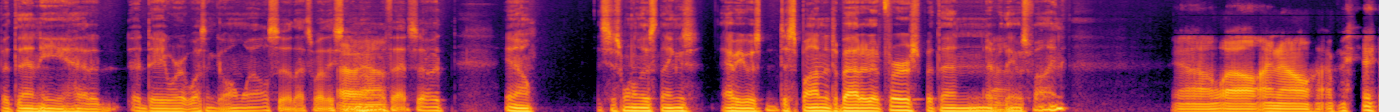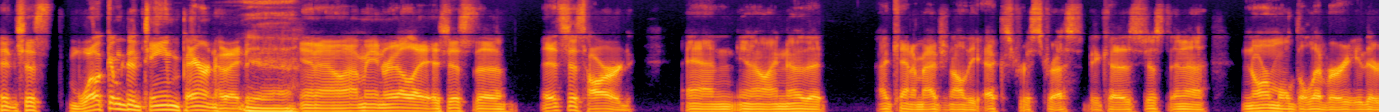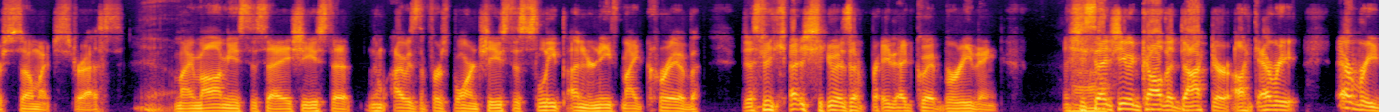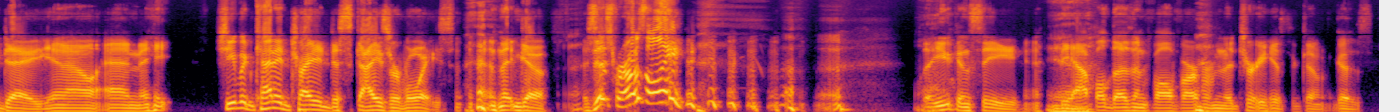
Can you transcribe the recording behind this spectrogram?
But then he had a, a day where it wasn't going well. So that's why they sent Oh, him yeah. home with that. So it, you know, it's just one of those things. Abby was despondent about it at first, but then Yeah. everything was fine. Yeah, well, I know. I mean, it just welcome to Team Parenthood. Yeah. You know, I mean, really, it's just the it's just hard, and you know, I know that I can't imagine all the extra stress because just in a normal delivery, there's so much stress. Yeah. My mom used to say she used to. I was the firstborn. She used to sleep underneath my crib just because she was afraid I'd quit breathing. She Wow. said she would call the doctor like every every day, you know, and he, she would kind of try to disguise her voice and then go, "Is this Rosalie?" So you can see the apple doesn't fall far from the tree as it goes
